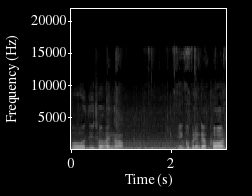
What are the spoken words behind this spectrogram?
Full detail right now. He go bring a car.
